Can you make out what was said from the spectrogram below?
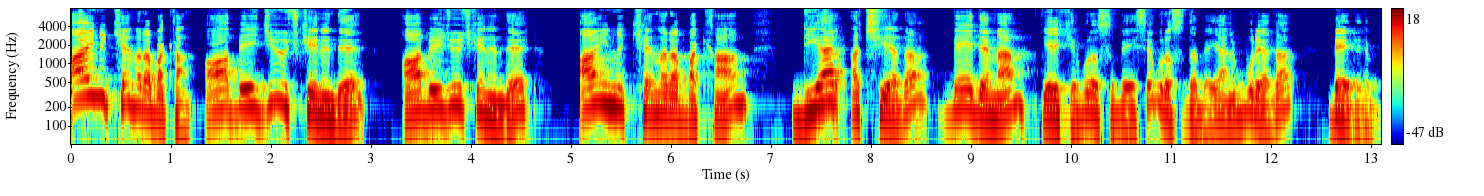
aynı kenara bakan ABC üçgeninde ABC üçgeninde aynı kenara bakan diğer açıya da B demem gerekir. Burası B ise burası da B. Yani buraya da B dedim.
